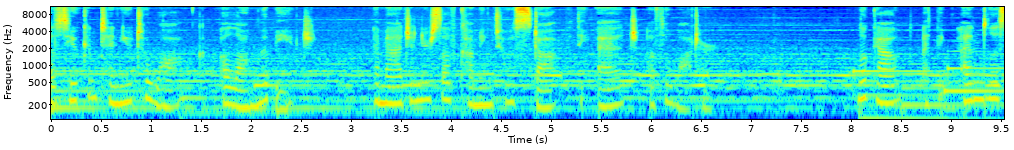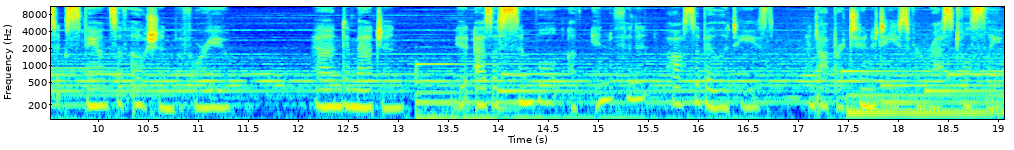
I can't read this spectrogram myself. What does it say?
As you continue to walk along the beach, imagine yourself coming to a stop at the edge of the water. Look out at the endless expanse of ocean before you and imagine it as a symbol of infinite possibilities and opportunities for restful sleep.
